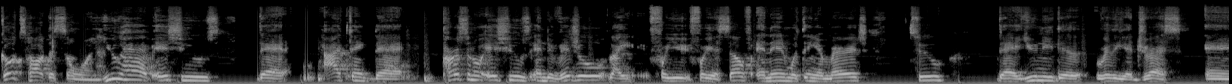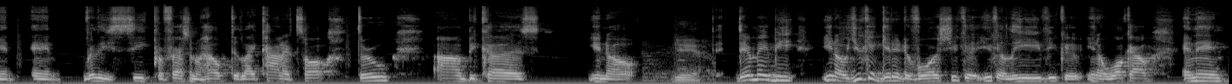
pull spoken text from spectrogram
go talk to someone. You have issues that I think that personal issues, individual, like for you for yourself, and then within your marriage too, that you need to really address and and really seek professional help to like kind of talk through, um, because you know Yeah. there may be you know you could get a divorce you could you could leave you could you know walk out and then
